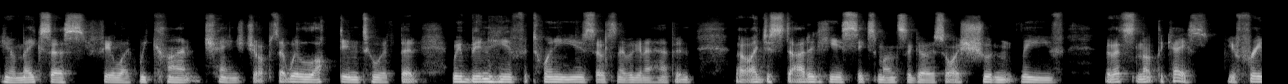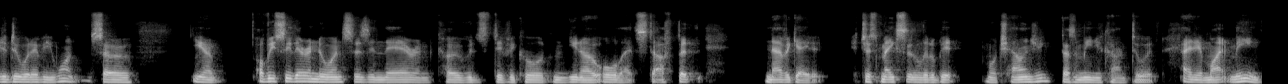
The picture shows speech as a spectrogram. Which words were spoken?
you know makes us feel like we can't change jobs that we're locked into it that we've been here for 20 years so it's never going to happen uh, i just started here six months ago so i shouldn't leave but that's not the case you're free to do whatever you want so you know obviously there are nuances in there and COVID's difficult and, you know, all that stuff, but navigate it. It just makes it a little bit more challenging. Doesn't mean you can't do it. And it might mean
